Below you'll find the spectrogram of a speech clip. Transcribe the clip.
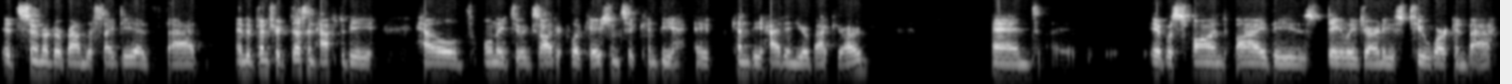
it's centered around this idea that an adventure doesn't have to be held only to exotic locations. It can be it can be had in your backyard, and it was spawned by these daily journeys to work and back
